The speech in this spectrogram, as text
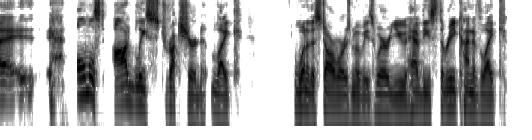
uh, almost oddly structured, like one of the Star Wars movies, where you have these three kind of like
